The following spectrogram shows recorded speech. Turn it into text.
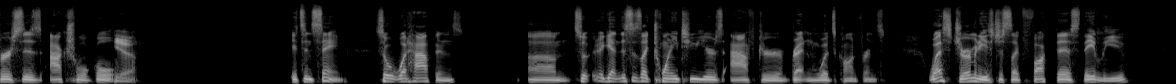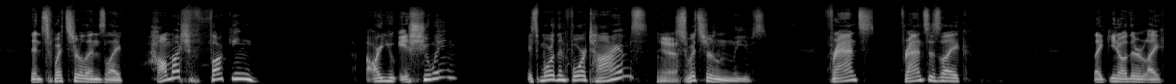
versus actual gold. yeah. It's insane. So what happens? Um, so again, this is like 22 years after Bretton Woods conference. West Germany is just like fuck this. They leave. Then Switzerland's like, how much fucking are you issuing? It's more than four times. Yeah. Switzerland leaves. France, France is like, like you know, they're like,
